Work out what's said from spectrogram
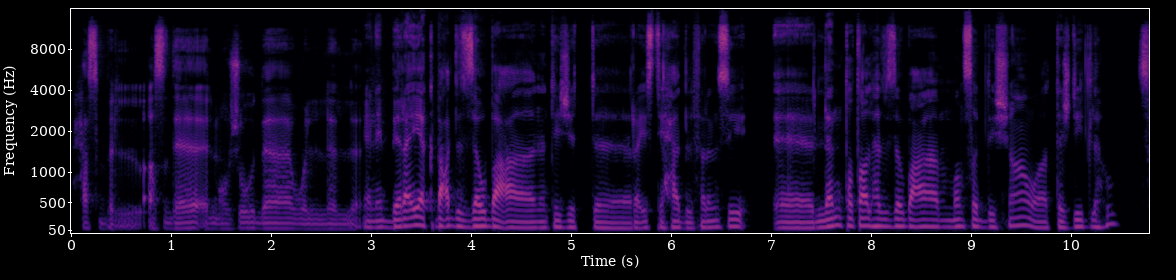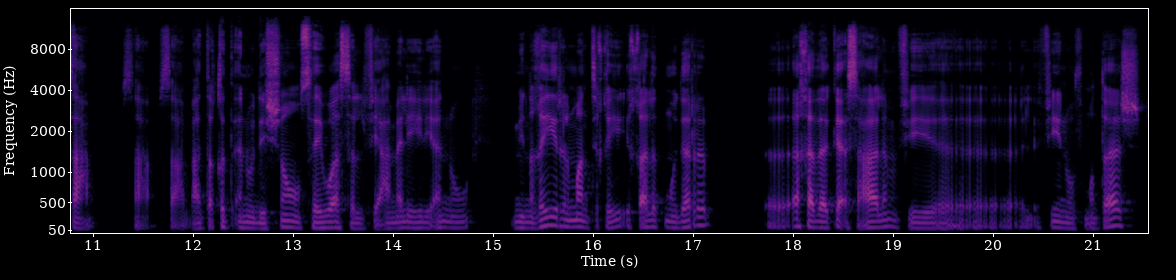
حسب الأصداء الموجودة وال يعني برأيك بعد الزوبعة نتيجة آه، رئيس الاتحاد الفرنسي لن تطال هذه الزوبعة منصب ديشان والتجديد له؟ صعب صعب صعب أعتقد انه ديشان سيواصل في عمله لأنه من غير المنطقي إقالة مدرب أخذ كأس عالم في 2018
